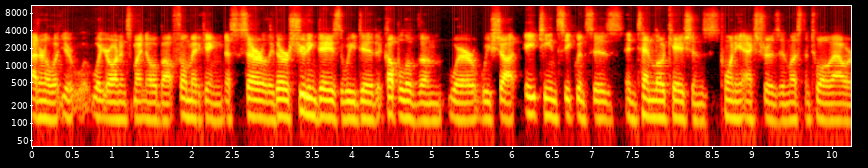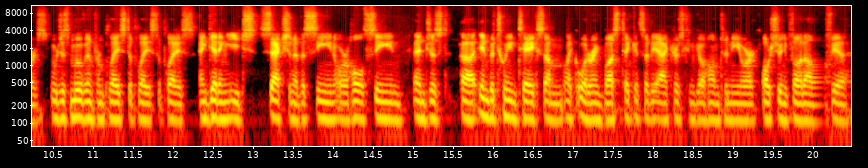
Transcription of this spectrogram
I, don't know what your what your audience might know about filmmaking necessarily. There are shooting days that we did a couple of them where we shot 18 sequences in 10 locations, 20 extras in less than 12 hours. We're just moving from place to place to place and getting each section of a scene or a whole scene and just uh, in between takes, I'm like ordering bus tickets so the actors can go home to New York while shooting Philadelphia.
